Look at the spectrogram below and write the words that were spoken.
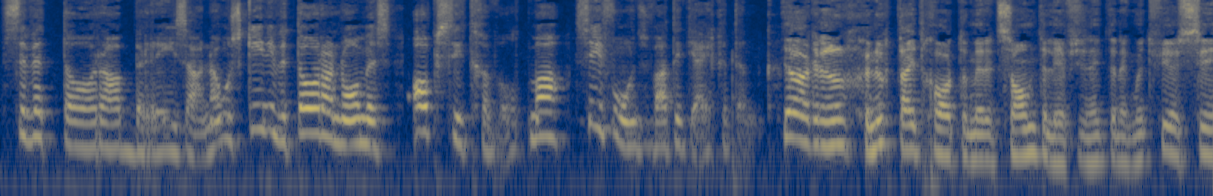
se Vitara Brezza. Nou ons ken die Vitara naam is absoluut gewild, maar sê vir ons, wat het jy gedink? Ja, ek het nog genoeg tyd gehad om met dit saam te leef, net en ek moet vir jou sê,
